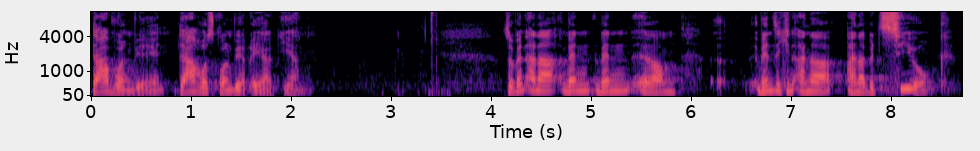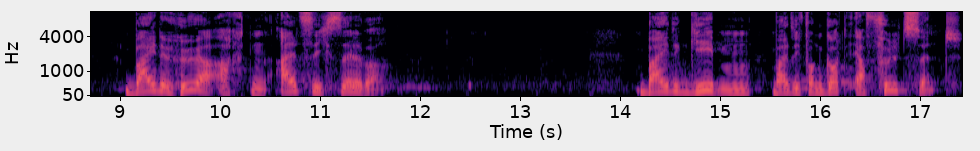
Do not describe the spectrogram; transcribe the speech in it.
Da wollen wir hin, daraus wollen wir reagieren. So, wenn, einer, wenn, wenn, ähm, wenn sich in einer, einer Beziehung beide höher achten als sich selber, beide geben, weil sie von Gott erfüllt sind,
